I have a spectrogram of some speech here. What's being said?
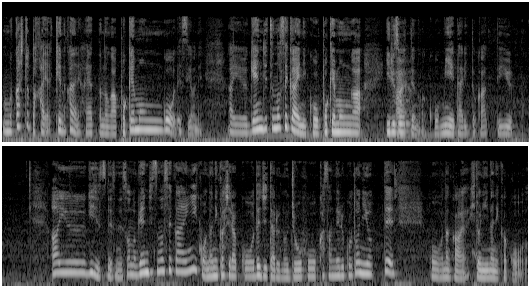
昔ちょっとはやけかなり流行ったのがポケモン GO ですよね。ああいう現実の世界にこうポケモンがいるぞっていうのがこう見えたりとかっていう、ああいう技術ですねその現実の世界にこう何かしらこうデジタルの情報を重ねることによってこうなんか人に何かこう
